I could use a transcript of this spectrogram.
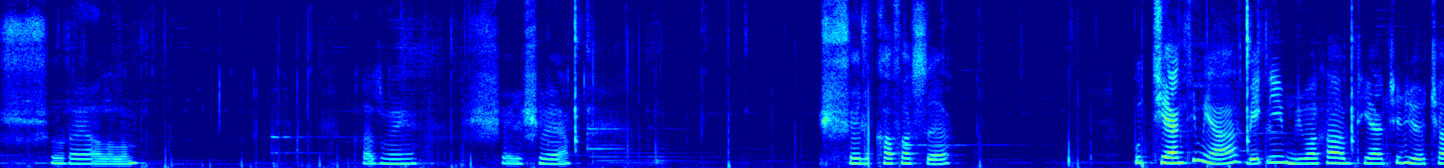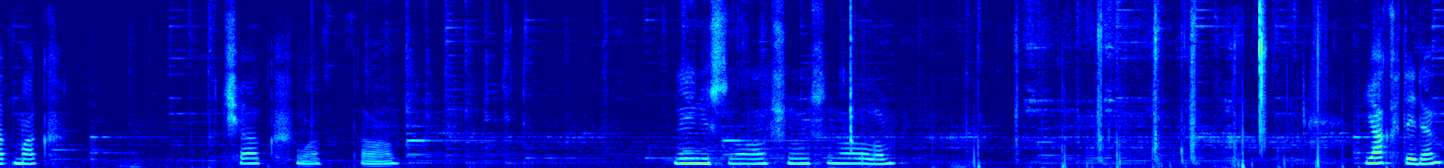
şuraya alalım. Kazmayı şöyle şuraya. Şöyle kafası. Bu TNT mi ya? Bekleyin bir bakalım. TNT diyor. Çakmak. Çakmak. Tamam. Neyin üstüne alalım? Şunun üstüne alalım. Yak dedim.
